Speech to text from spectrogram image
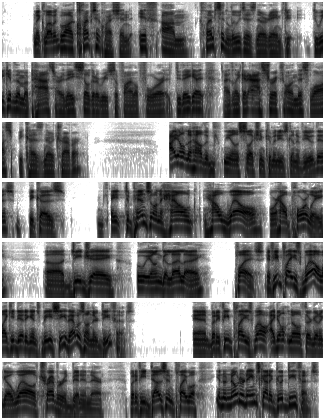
McLovin? Well, a Clemson question. If um, Clemson loses Notre Dame, do, do we give them a pass? Are they still going to reach the Final Four? Do they get uh, like an asterisk on this loss because no Trevor? I don't know how the you know selection committee is going to view this because it depends on how how well or how poorly uh, DJ Uiagalelei plays. If he plays well, like he did against BC, that was on their defense. And but if he plays well, I don't know if they're going to go well if Trevor had been in there. But if he doesn't play well, you know, Notre Dame's got a good defense.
